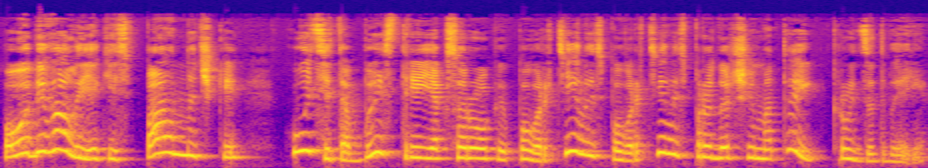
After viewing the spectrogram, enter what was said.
повибігали якісь панночки, куці та бистрі, як сороки, повертілись, повертілись перед очима та й круть за двері.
